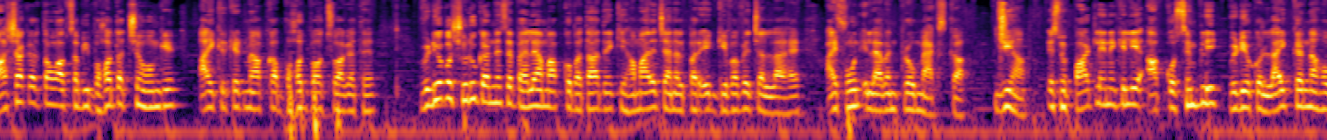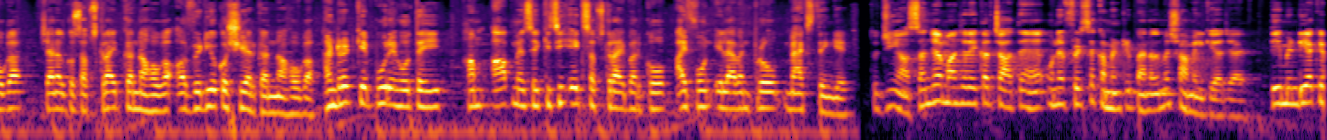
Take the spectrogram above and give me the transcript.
आशा करता हूँ आप सभी बहुत अच्छे होंगे। आई क्रिकेट में आपका बहुत बहुत स्वागत है। वीडियो को शुरू करने से पहले हम आपको बता दें कि हमारे चैनल पर एक गिव अवे चल रहा है आईफोन 11 प्रो मैक्स का। जी हाँ इसमें पार्ट लेने के लिए आपको सिंपली वीडियो को लाइक करना होगा चैनल को सब्सक्राइब करना होगा और वीडियो को शेयर करना होगा। 100 के पूरे होते ही हम आप में से किसी एक सब्सक्राइबर को आईफोन 11 प्रो मैक्स देंगे। तो जी हाँ संजय मांजरेकर चाहते हैं उन्हें फिर से कमेंट्री पैनल में शामिल किया जाए। टीम इंडिया के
